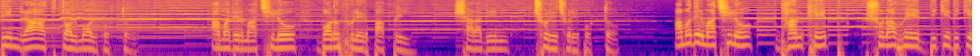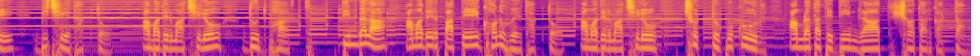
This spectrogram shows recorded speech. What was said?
দিন রাত টলমল করত। আমাদের মা ছিল বনফুলের পাপড়ি, সারাদিন ছড়ে ছড়ে পড়ত। আমাদের মা ছিল ধান ক্ষেত, সোনা হয়ে দিকে দিকে বিছিয়ে থাকত। আমাদের মা ছিল দুধ ভাত তিনবেলা আমাদের পাতে ঘন হয়ে থাকত। আমাদের মা ছিল ছোট্ট পুকুর, আমরা তাতে দিন রাত সাঁতার কাটতাম।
